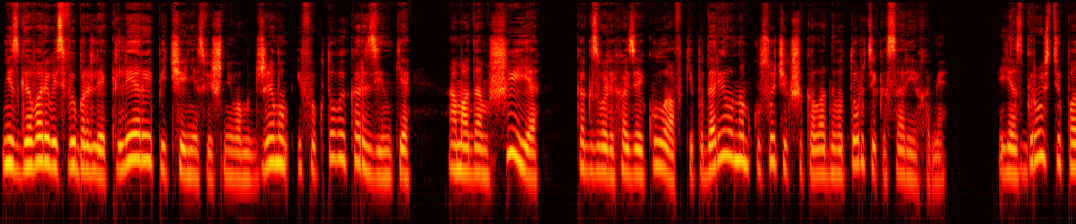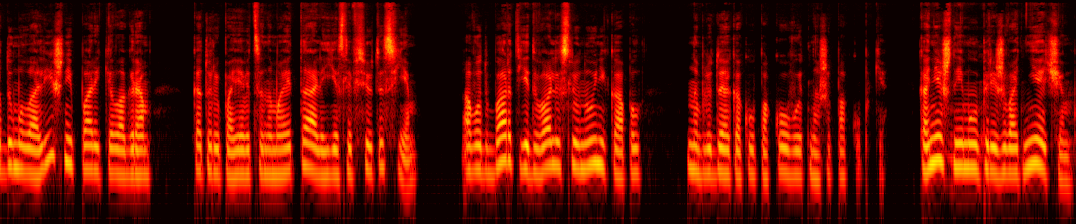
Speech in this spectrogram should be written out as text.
Не сговариваясь, выбрали клеры, печенье с вишневым джемом и фруктовые корзинки, а мадам Шия, как звали хозяйку лавки, подарила нам кусочек шоколадного тортика с орехами. Я с грустью подумала о лишней паре килограмм, который появится на моей талии, если все это съем. А вот Барт едва ли слюной не капал, наблюдая, как упаковывают наши покупки. Конечно, ему переживать не о чем.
